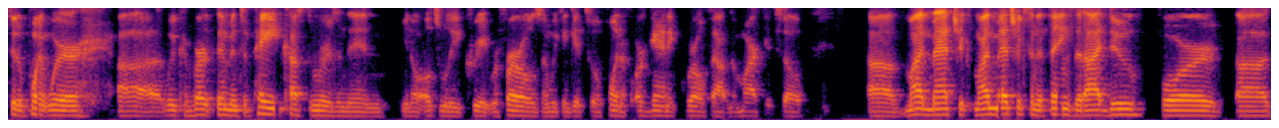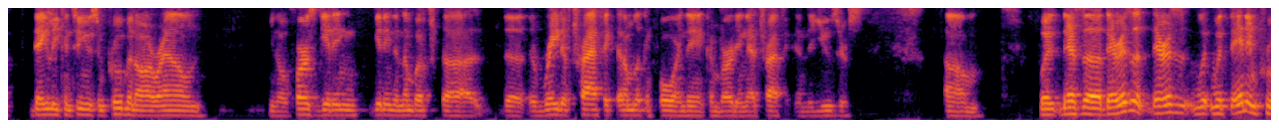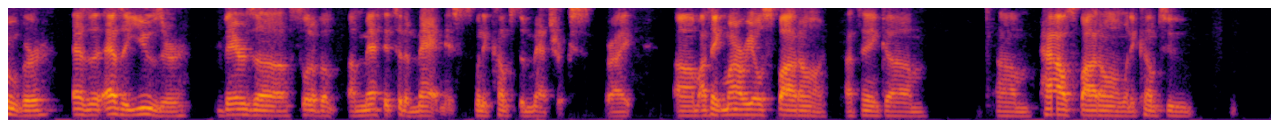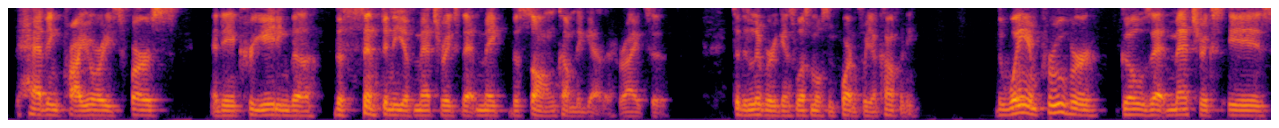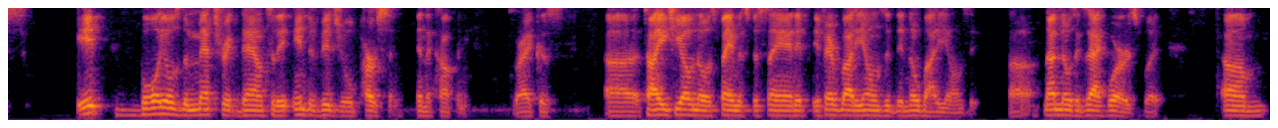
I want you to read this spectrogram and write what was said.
to the point where uh, we convert them into paid customers, and then you know ultimately create referrals, and we can get to a point of organic growth out in the market. So uh, my metrics, my metrics, and the things that I do for uh, daily continuous improvement are around, you know, first getting getting the number of uh, the the rate of traffic that I'm looking for, and then converting that traffic into users. Um, but there's a there is a there is a, within Impruver as a as a user, there's a sort of a, a method to the madness when it comes to metrics, right? Um, I think Mario's spot on. I think um, um, Hal's spot on when it comes to having priorities first and then creating the the symphony of metrics that make the song come together right to to deliver against what's most important for your company. The way impruver goes at metrics is it boils the metric down to the individual person in the company right? Because uh, Taiichi Ohno is famous for saying if, if everybody owns it then nobody owns it. Uh, not in those exact words but um,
